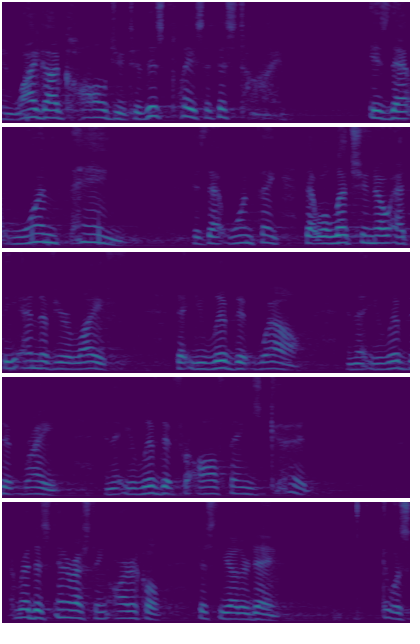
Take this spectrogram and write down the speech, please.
and why God called you to this place at this time is that one thing, is that one thing that will let you know at the end of your life that you lived it well and that you lived it right and that you lived it for all things good. I read this interesting article just the other day. It was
